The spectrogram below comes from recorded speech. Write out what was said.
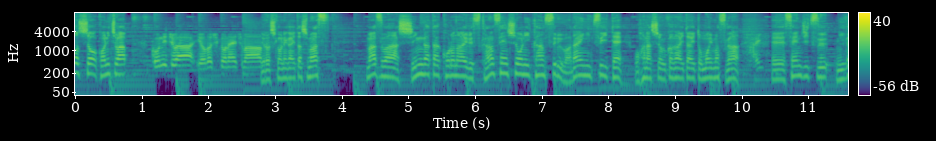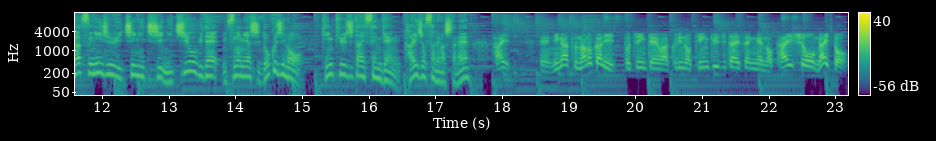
藤市長こんにちは。こんにちは。よろしくお願いします。よろしくお願いいたします。まずは新型コロナウイルス感染症に関する話題についてお話を伺いたいと思いますが、はい、えー、先日2月21日日曜日で宇都宮市独自の緊急事態宣言解除されましたね。はい。2月7日に栃木県は国の緊急事態宣言の対象外と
